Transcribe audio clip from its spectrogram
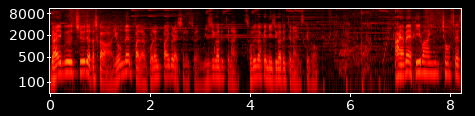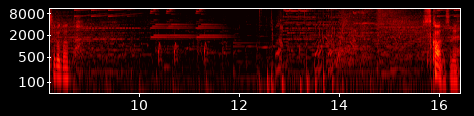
ライブ中では確か4連敗だか5連敗ぐらいしてるんですよね。虹が出てない。それだけ虹が出てないんですけど。あやべえフィーバーイン調整すればよかった。カーですね。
